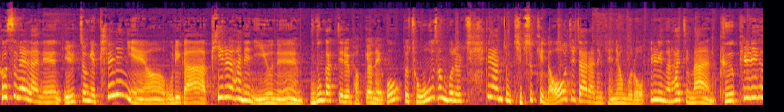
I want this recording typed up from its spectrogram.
코스멜라는 일종의 필링이에요. 우리가 필을 하는 이유는 묵은 각질을 벗겨내고 또 좋은 성분을 최대한 좀 깊숙이 넣어주자라는 개념으로 필링을 하지만 그 필링을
